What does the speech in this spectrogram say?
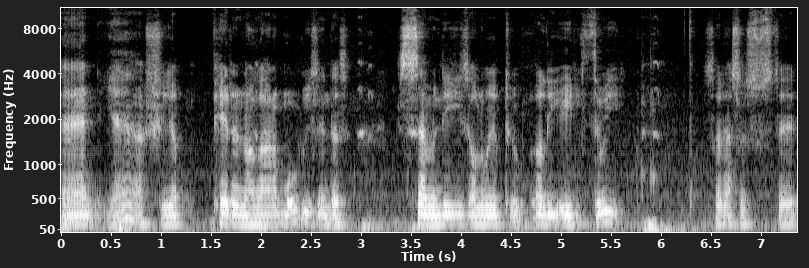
And yeah, she appeared in a lot of movies in the 70s all the way up to early 83. So that's interesting.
